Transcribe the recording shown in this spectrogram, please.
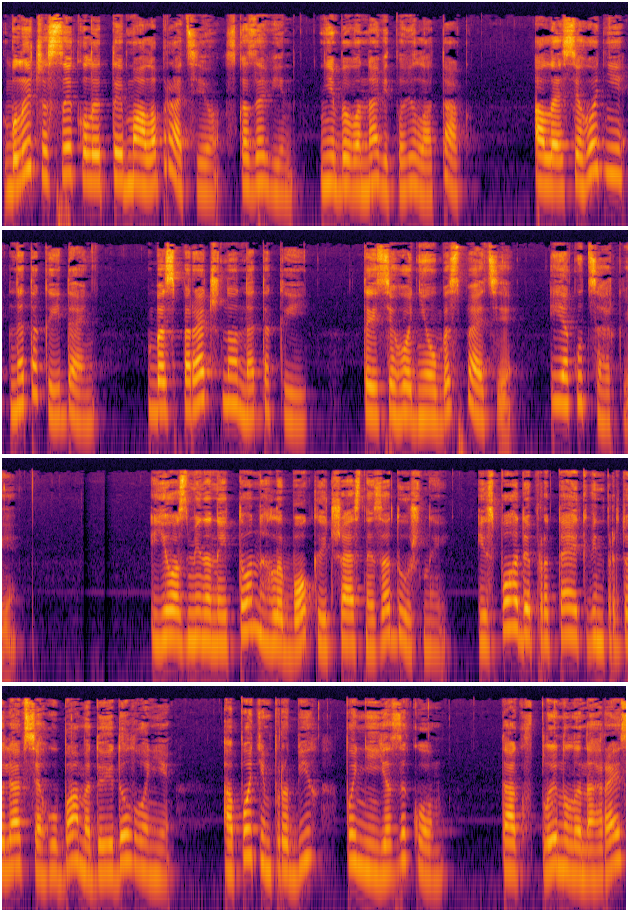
Були часи, коли ти мала працю, сказав він, ніби вона відповіла так. Але сьогодні не такий день. Безперечно, не такий. Ти сьогодні у безпеці, як у церкві. Його змінений тон глибокий, чесний, задушний, і спогади про те, як він притулявся губами до її долоні, а потім пробіг по ній язиком, так вплинули на Грейс,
